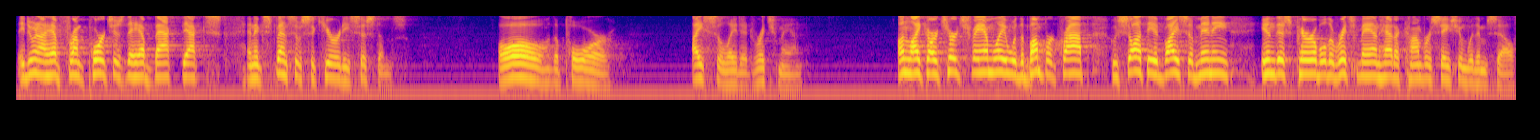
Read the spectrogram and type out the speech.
They do not have front porches, they have back decks and expensive security systems. Oh, the poor, isolated rich man. Unlike our church family with the bumper crop who sought the advice of many, in this parable, the rich man had a conversation with himself.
